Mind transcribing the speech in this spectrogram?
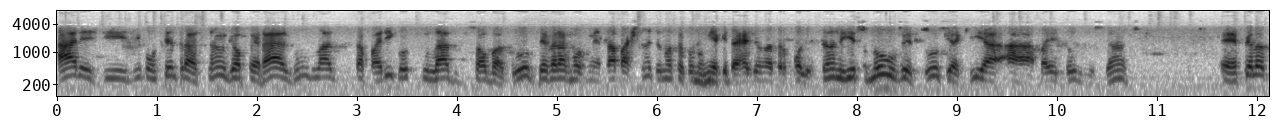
áreas de, de, concentração de operários, um do lado de Itaparica, outro do lado de Salvador, que deverá movimentar bastante a nossa economia aqui da região metropolitana, e esse novo vetor que é aqui a, a Bahia de Todos os Santos, é, pelas,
